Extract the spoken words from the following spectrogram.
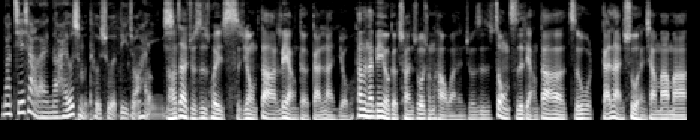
那接下来呢，还有什么特殊的地中海饮食然后？再就是会使用大量的橄榄油。他们那边有个传说很好玩的，就是种植两大植物，橄榄树很像妈妈，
